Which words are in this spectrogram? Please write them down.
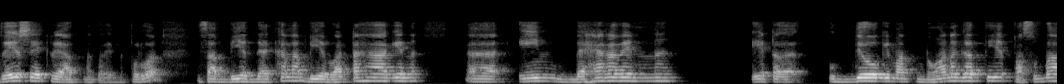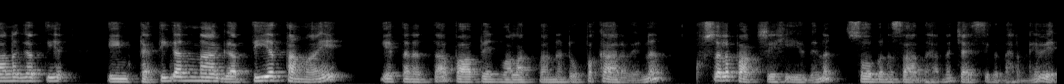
ද්වේෂය ක්‍රියාත්මක වෙන්න පුළුවන්. නිසා බිය දැකලා බිය වටහාගෙන ඒන් බැහැර වෙන්න ඒට උද්‍යෝගිමත් නොවන ගතිය, පසුබාන ගතිය, ඒන් තැති ගන්නා ගතිය තමයි ඒ තනත්තා පාපයෙන් වළක්වන්නට උපකාර වෙන කුසල පක්ෂෙහි යෙදෙන සෝබන සාධාරණ චෛසික ධර්මයේ වේ.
